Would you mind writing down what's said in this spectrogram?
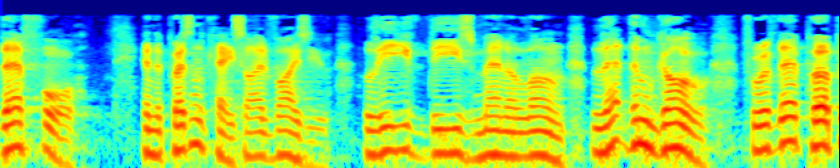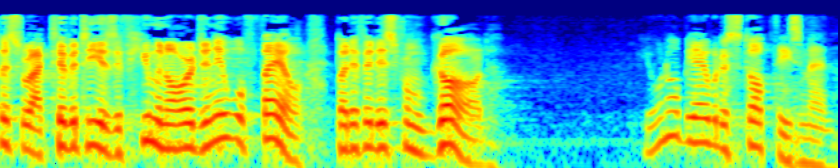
Therefore, in the present case, I advise you, leave these men alone. Let them go. For if their purpose or activity is of human origin, it will fail. But if it is from God, you will not be able to stop these men.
